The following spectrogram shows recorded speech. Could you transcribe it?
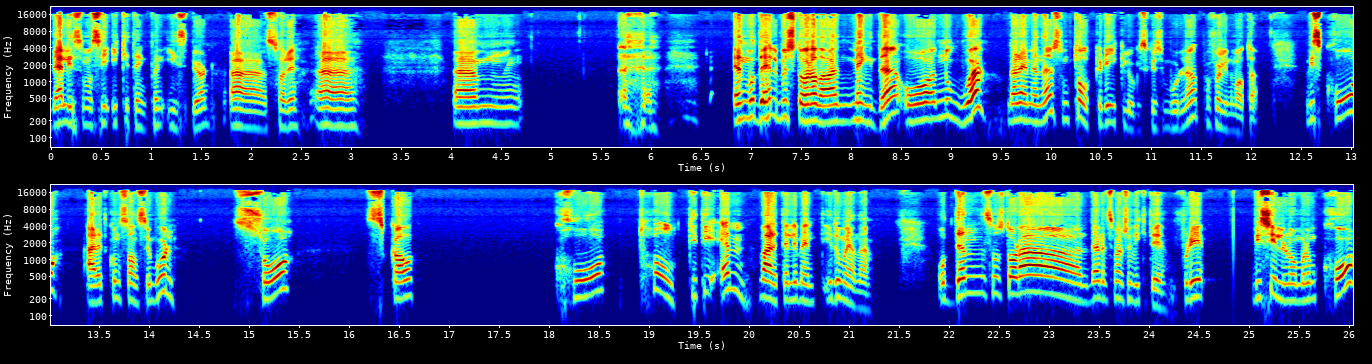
det er liksom å si 'ikke tenk på en isbjørn'. Uh, sorry. Uh, um, en modell består av en mengde og noe det er det jeg mener, som tolker de ikke-logiske symbolene på følgende måte. Hvis K er et konstantsymbol, så skal K tolket i M være et element i domenet. Og den som står der, det er det som er så viktig. Fordi vi skiller nå mellom K.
